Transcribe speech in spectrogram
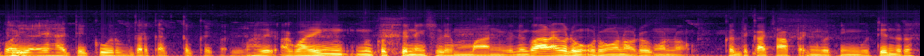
Koyoke hatiku urung terketuk kayak kok. Masih aku paling ngikut ke ning Sleman. Gitu kan aku udah udah ngono ketika capek ngikut-ngikutin terus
